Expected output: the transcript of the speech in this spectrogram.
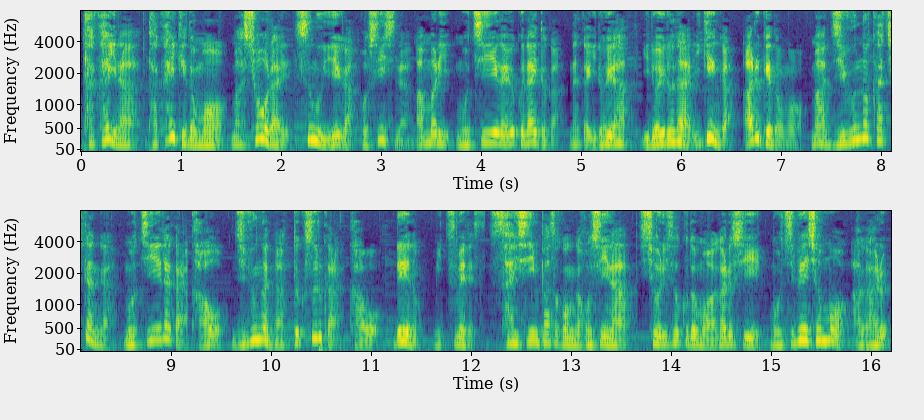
高いな。高いけども、まあ将来住む家が欲しいしな。あんまり持ち家が良くないとか、なんかいろいろ、いろいろな意見があるけども、まあ自分の価値観が持ち家だから買おう。自分が納得するから買おう。例の3つ目です。最新パソコンが欲しいな。処理速度も上がるし、モチベーションも上がる。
